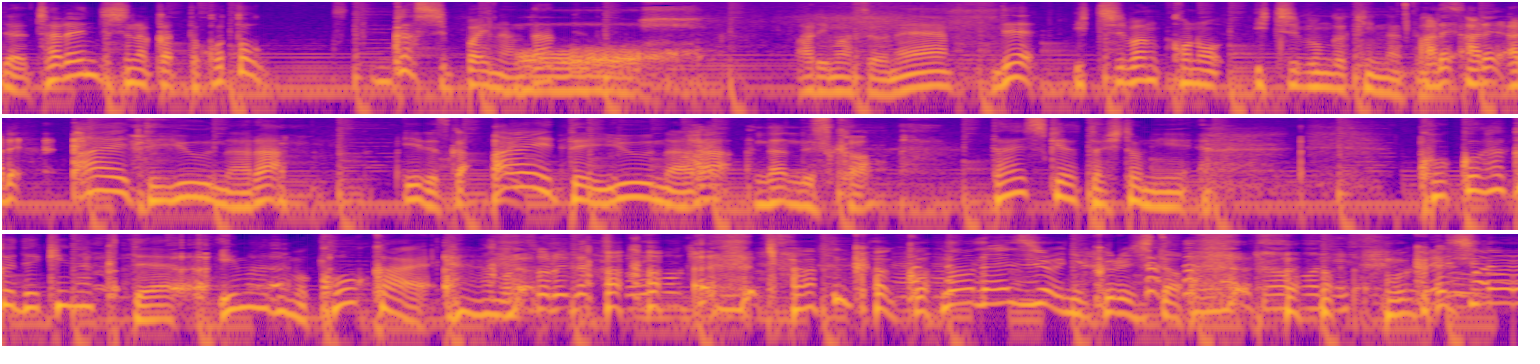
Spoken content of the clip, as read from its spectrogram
でチャレンジしなかったことが失敗なんだっていうところありますよね。で一番この一文が気になってます。あれあれあれ。あえて言うなら いいですか、あえて言うなら、はい。何ですか？大好きだった人に告白できなくて今でも後悔。もうそれが超なんかこのラジオに来る人。そうです。昔の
